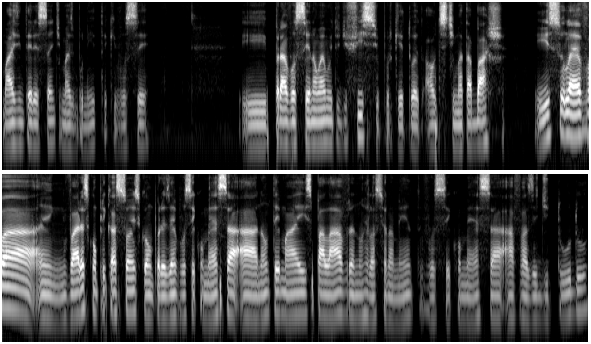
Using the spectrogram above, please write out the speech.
mais interessante, mais bonita que você. E para você não é muito difícil, porque tua autoestima tá baixa. Isso leva em várias complicações, como por exemplo, você começa a não ter mais palavra no relacionamento, você começa a fazer de tudo,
